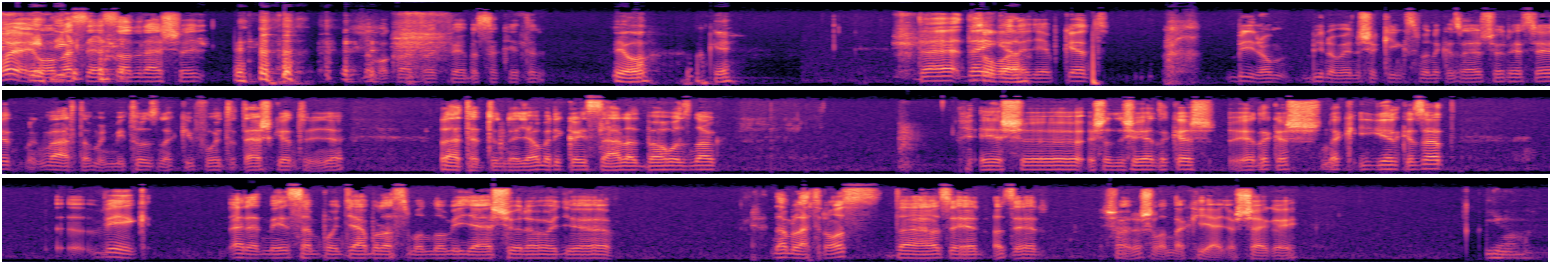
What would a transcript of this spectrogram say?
olyan jól Én- beszélsz, András, hogy nem akartam, hogy félbeszakítani. Jó, oké. Okay. De, de Szóval. igen, egyébként bírom, bírom én is a Kingsmannek az első részét, meg vártam, hogy mit hoznak ki folytatásként, hogy ugye lehetett tudni, egy amerikai szállat behoznak, és, és az is érdekes, érdekesnek ígérkezett. Vég eredmény szempontjából azt mondom így elsőre, hogy nem lett rossz, de azért, azért sajnos vannak hiányosságai. Jó. Ja,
